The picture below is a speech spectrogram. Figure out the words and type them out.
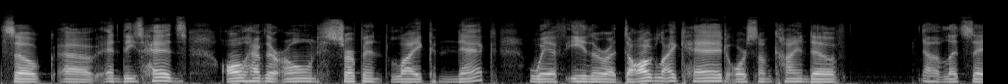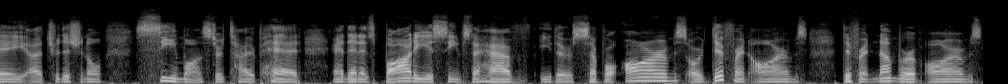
So uh, and these heads all have their own serpent like neck with either a dog like head or some kind of uh, let's say a traditional sea monster type head. And then its body seems to have either several arms or different arms different number of arms.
